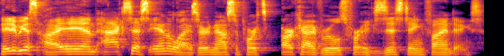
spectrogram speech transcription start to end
AWS IAM Access Analyzer now supports archive rules for existing findings.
